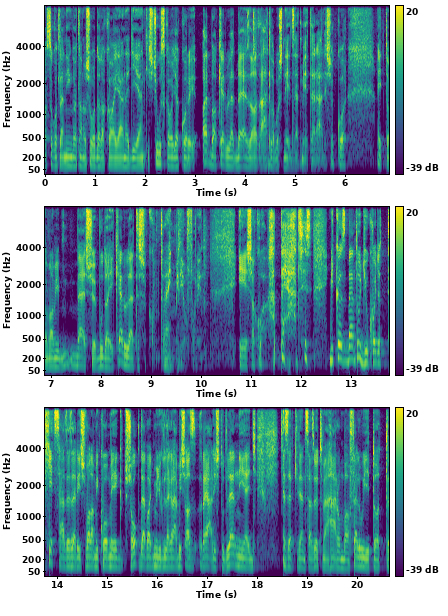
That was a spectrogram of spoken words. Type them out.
szokott lenni ingatlanos oldalak alján egy ilyen kis csúszka, hogy akkor ebbe a kerületbe ez az átlagos négyzetméter ár, és akkor itt van valami belső budai kerület, és akkor 1 millió forint. És akkor, hát be, hát ez, miközben tudjuk, hogy a 700 ezer is valamikor még sok, de vagy mondjuk legalábbis az reális tud lenni, egy 1953-ban felújított,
